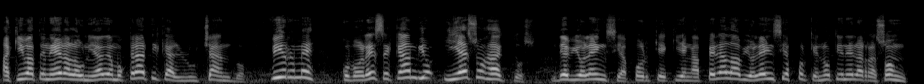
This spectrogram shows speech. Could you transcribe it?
Aquí va a tener a la Unidad Democrática luchando firme por ese cambio y esos actos de violencia, porque quien apela a la violencia es porque no tiene la razón.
